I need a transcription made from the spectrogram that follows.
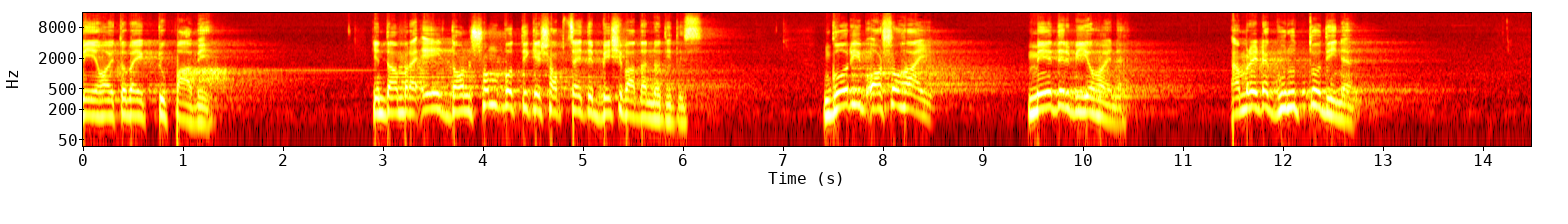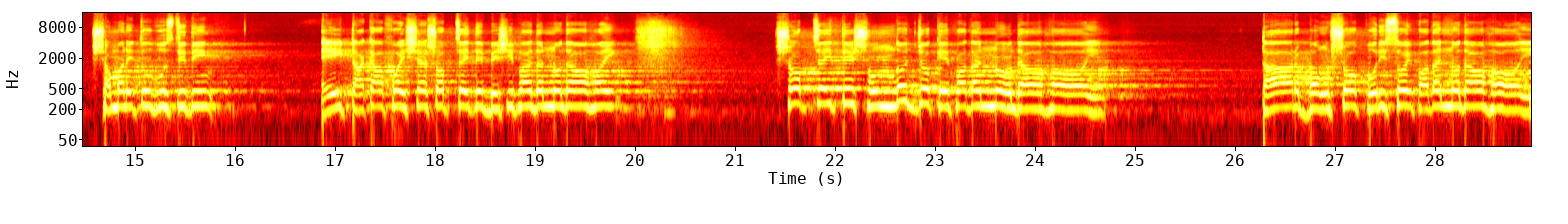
মেয়ে হয়তোবা একটু পাবে। কিন্তু আমরা এই ধন সম্পত্তিকে সবচাইতে বেশি প্রাধান্য দিতেছি। গরিব, অসহায়, মেয়েদের বিয়ে হয় না। আমরা এটা গুরুত্ব দিই না। সম্মানিত উপস্থিতি, এই টাকা পয়সা সবচাইতে বেশি প্রাধান্য দেওয়া হয়, সবচাইতে সৌন্দর্যকে প্রাধান্য দেওয়া হয়, তার বংশ পরিচয় প্রাধান্য দেওয়া হয়,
